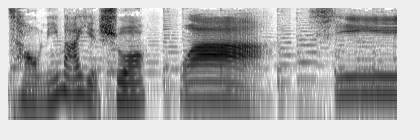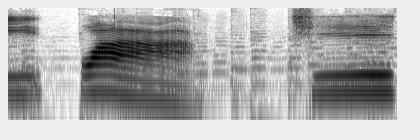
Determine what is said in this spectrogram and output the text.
草泥马也说：“哇，希望。”吃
